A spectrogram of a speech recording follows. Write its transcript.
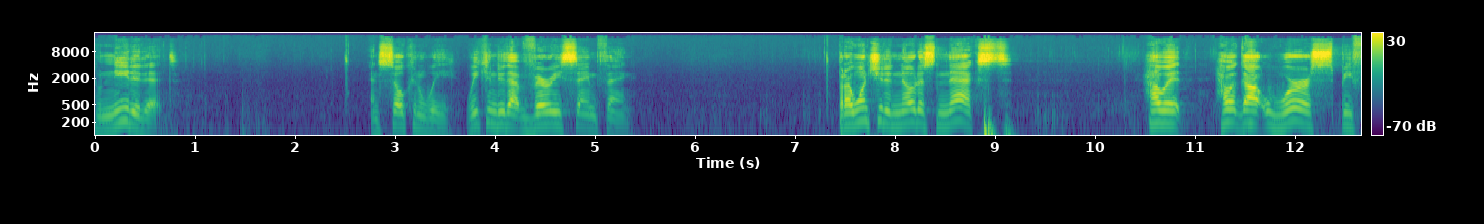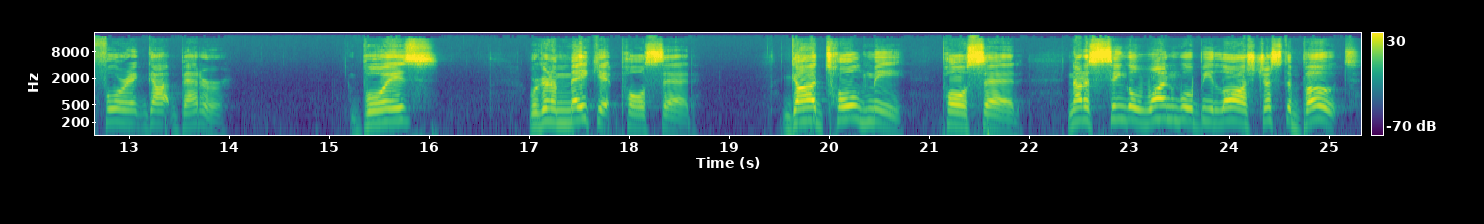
who needed it. And so can we. We can do that very same thing. But I want you to notice next how it, how it got worse before it got better. Boys, we're going to make it, Paul said. God told me, Paul said. Not a single one will be lost, just the boat.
